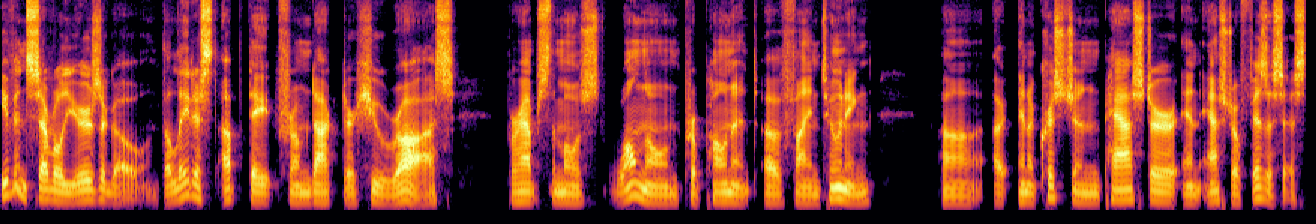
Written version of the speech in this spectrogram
Even several years ago, the latest update from Dr. Hugh Ross, perhaps the most well known proponent of fine tuning, uh, and a Christian pastor and astrophysicist,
